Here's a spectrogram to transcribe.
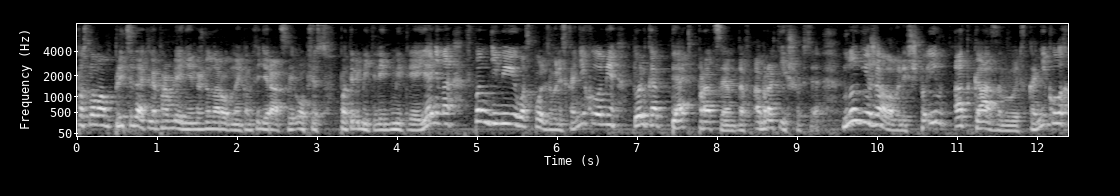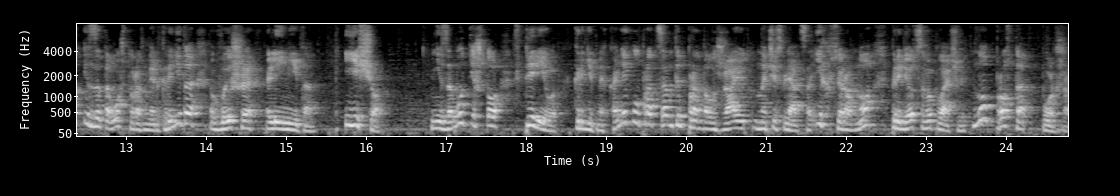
по словам председателя правления Международной конфедерации обществ потребителей Дмитрия Янина, в пандемию воспользовались каникулами только 5% обратившихся. Многие жаловались, что им отказывают в каникулах из-за того, что размер кредита выше лимита кредита. И еще. Не забудьте, что в период кредитных каникул проценты продолжают начисляться. Их все равно придется выплачивать, но просто позже.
